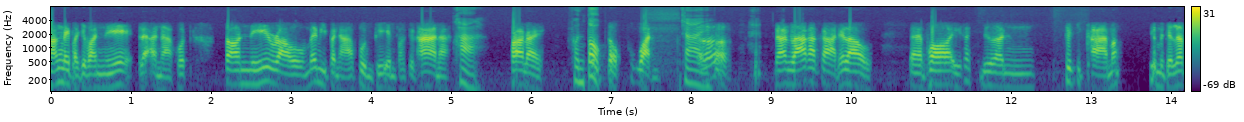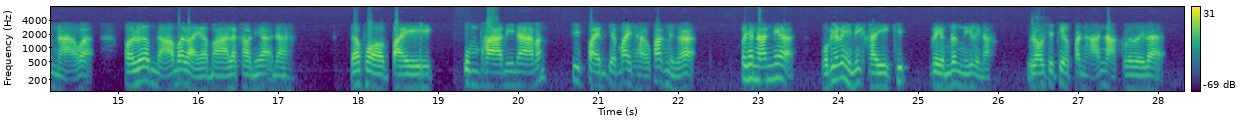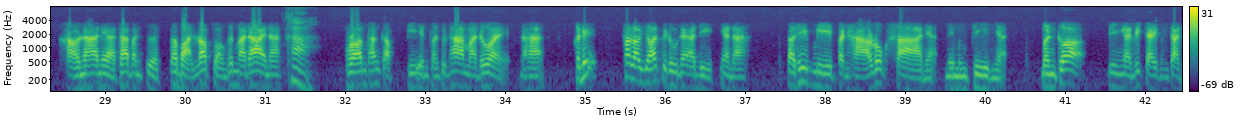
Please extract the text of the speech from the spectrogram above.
ทั้งในปัจจุบันนี้และอนาคต ตอนนี้เราไม่มีปัญหาฝุ่น PM 2.5 นะค่ะ เพราะอะไร ฝนตกตกทุกวัน ใช่ เออการล้างอากาศให้เรา แต่พออีกสักเดือนพฤศจิกามั้งที่มันจะเริ่มหนาวอะพอเริ่มหนาวเมื่อไหร่อะมาแล้วคราวเนี้ยนะ แล้วพอไปกุมภามีนามั้งที่ไฟมันจะไหม้แถวภาคเหนือ เพราะฉะนั้นเนี่ย ผมยังไม่เห็นมีใครคิดเตรียมเรื่องนี้เลยนะ เราจะเจอปัญหาหนักเลยแหละข่าวหน้าเนี่ย ถ้ามันเกิดระบาดรอบสองขึ้นมาได้นะค่ะ พร้อมทั้งกับ PM 2.5 มาด้วยนะฮะคราวนี้ถ้าเราย้อนไปดูในอดีตเนี่ยนะตอนที่มีปัญหาโรคซาร์เนี่ย ในเมืองจีนเนี่ย มันก็มีงานวิจัยเหมือนกัน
